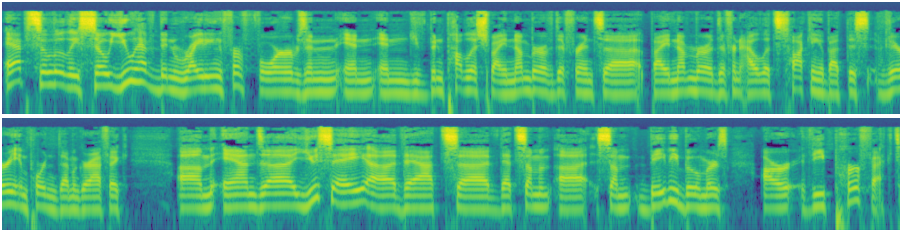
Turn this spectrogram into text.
Absolutely. So you have been writing for Forbes, and and and you've been published by a number of different uh, by a number of different outlets talking about this very important demographic. Um, and uh, you say uh, that uh, that some uh, some baby boomers are the perfect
